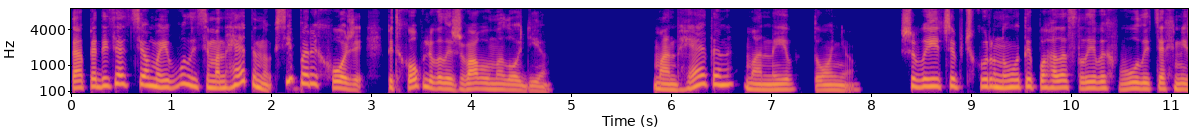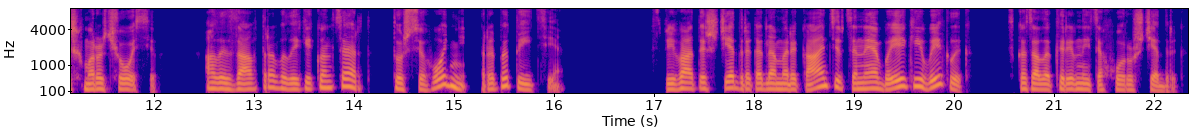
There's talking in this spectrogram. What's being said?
та 57-ї вулиці Мангеттену всі перехожі підхоплювали жваву мелодію. Мангеттен манив Тоню. Швидше б чкурнути по галасливих вулицях між хмарочосів. Але завтра великий концерт, тож сьогодні репетиція. Співати щедрика для американців це неабиякий виклик, сказала керівниця хору Щедрик.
